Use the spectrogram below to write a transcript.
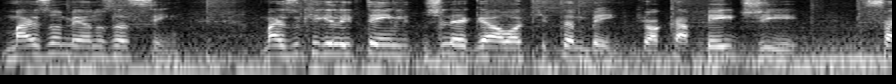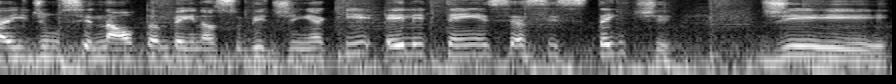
Mais ou menos assim. Mas o que ele tem de legal aqui também, que eu acabei de sair de um sinal também na subidinha aqui, ele tem esse assistente de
